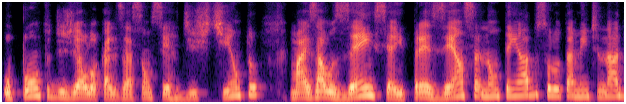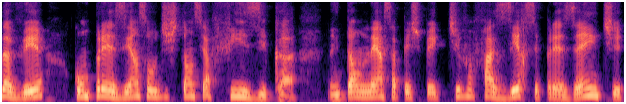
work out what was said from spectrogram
O ponto de geolocalização ser distinto, mas ausência e presença não tem absolutamente nada a ver com presença ou distância física. Então, nessa perspectiva, fazer-se presente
